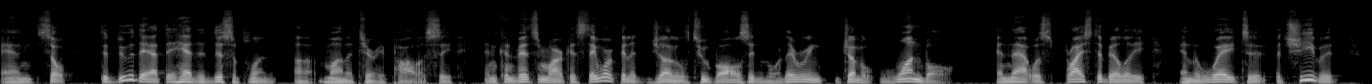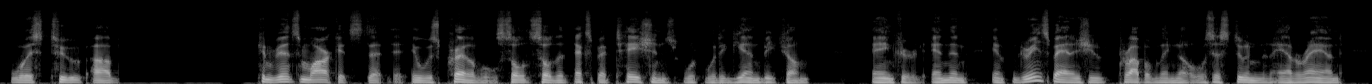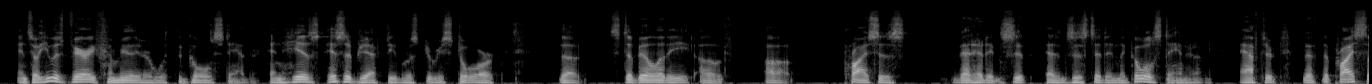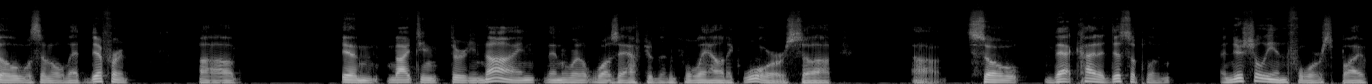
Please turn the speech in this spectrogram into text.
And so to do that, they had to discipline uh, monetary policy and convince markets they weren't going to juggle two balls anymore. They were going to juggle one ball and that was price stability. And the way to achieve it was to uh, convince markets that it was credible, so so that expectations would, would again become anchored. And then in Greenspan, as you probably know, was a student at Rand, and so he was very familiar with the gold standard. And his his objective was to restore the stability of uh, prices that had exi- existed in the gold standard after the, the price level wasn't all that different, uh, in 1939 than what it was after the Napoleonic Wars. Uh, uh, so that kind of discipline, initially enforced by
